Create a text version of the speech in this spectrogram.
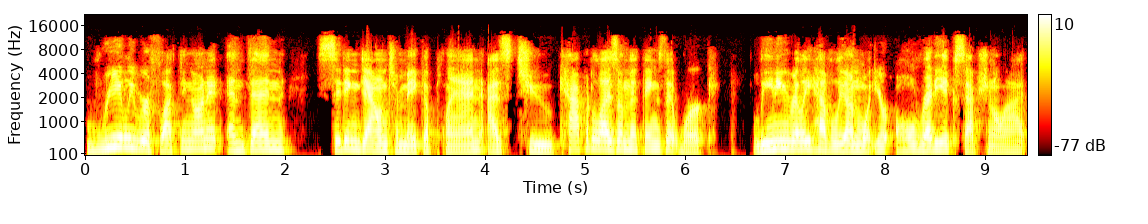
Really reflecting on it and then sitting down to make a plan as to capitalize on the things that work, leaning really heavily on what you're already exceptional at,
